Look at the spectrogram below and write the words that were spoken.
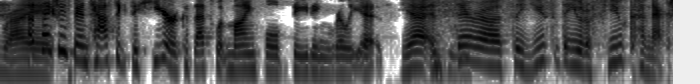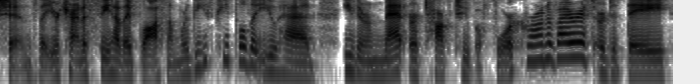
Right. That's actually fantastic to hear because that's what mindful dating really is. Yeah. And mm-hmm. Sarah, so you said that you had a few connections that you're trying to see how they blossom. Were these people that you had either met or talked to before coronavirus, or did they?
